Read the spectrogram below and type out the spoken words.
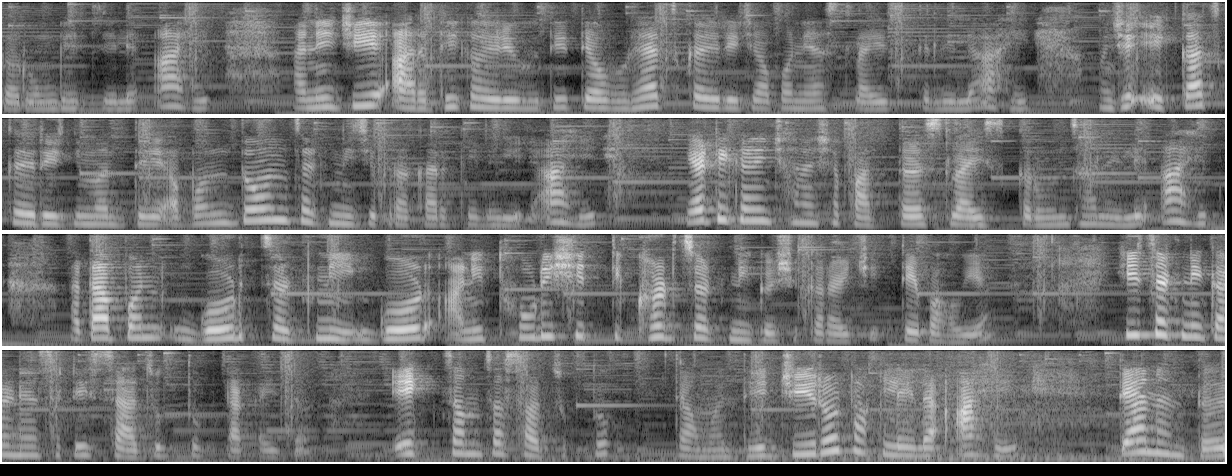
करून घेतलेले आहेत. आणि जी अर्धी कैरी होती तेवढ्याच कैरीच्या आपण या स्लाईस केलेल्या आहे. म्हणजे एकाच कैरीमध्ये आपण दोन चटणीचे प्रकार केलेले आहे या ठिकाणी छान अशा पातळ स्लाईस करून झालेले आहेत. आता आपण गोड चटणी गोड आणि थोडीशी तिखट चटणी कशी करायची ते पाहूया. ही चटणी करण्यासाठी साजूक तूप टाकायचं. एक चमचा साजूक तूप त्यामध्ये जिरं टाकलेलं आहे. त्यानंतर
